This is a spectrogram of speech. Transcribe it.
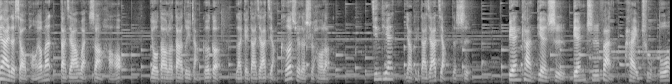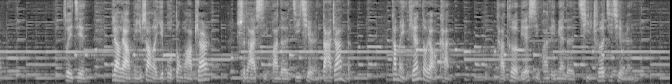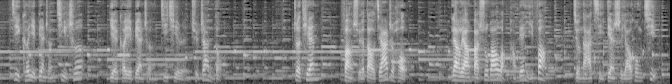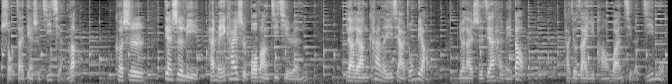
亲爱的小朋友们，大家晚上好！又到了大队长哥哥来给大家讲科学的时候了。今天要给大家讲的是，边看电视边吃饭害处多。最近，亮亮迷上了一部动画片儿，是他喜欢的机器人大战的，他每天都要看。他特别喜欢里面的汽车机器人，既可以变成汽车。也可以变成机器人去战斗。这天，放学到家之后，亮亮把书包往旁边一放，就拿起电视遥控器，守在电视机前了。可是电视里还没开始播放机器人，亮亮看了一下钟表，原来时间还没到，他就在一旁玩起了积木。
